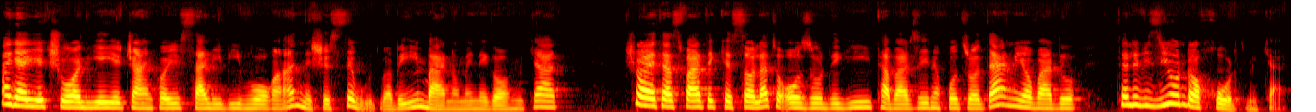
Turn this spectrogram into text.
اگر یک شوالیه جنگ های صلیبی واقعا نشسته بود و به این برنامه نگاه می‌کرد شاید از فرد کسالت و آزردگی تبرزین خود را در می آورد و تلویزیون را خورد می کرد.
